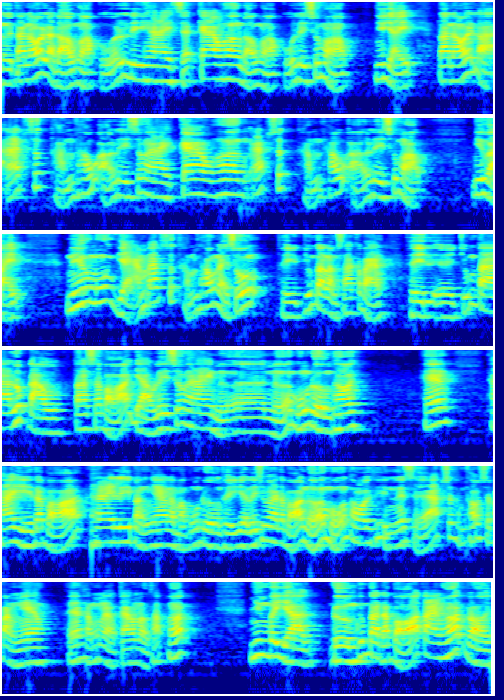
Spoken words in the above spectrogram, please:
người ta nói là độ ngọt của ly 2 sẽ cao hơn độ ngọt của ly số 1 như vậy, ta nói là áp suất thẩm thấu ở ly số 2 cao hơn áp suất thẩm thấu ở ly số 1 như vậy, nếu muốn giảm áp suất thẩm thấu này xuống, thì chúng ta làm sao các bạn? Thì à, chúng ta lúc đầu ta sẽ bỏ vào ly số 2 nửa nửa muỗng đường thôi, ha? Thay vì ta bỏ hai ly bằng nhau là một muỗng đường thì giờ ly số 2 ta bỏ nửa muỗng thôi thì nó sẽ áp suất thẩm thấu sẽ bằng nhau, ha? Không nào, cao nào thấp hết nhưng bây giờ đường chúng ta đã bỏ tan hết rồi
